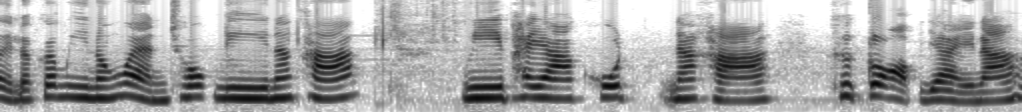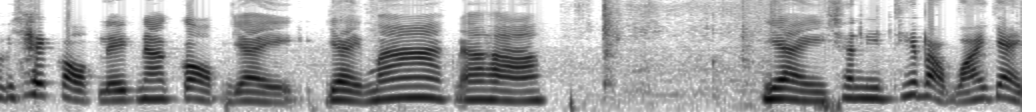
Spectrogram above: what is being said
ย แล้วก็มีน้องแหวนโชคดีนะคะ มีพญาคุดนะคะ คือกรอบใหญ่นะ ไม่ใช่กรอบเล็กนะ กรอบใหญ่ใหญ่มากนะคะ ใหญ่ชนิดที่แบบว่าใหญ่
